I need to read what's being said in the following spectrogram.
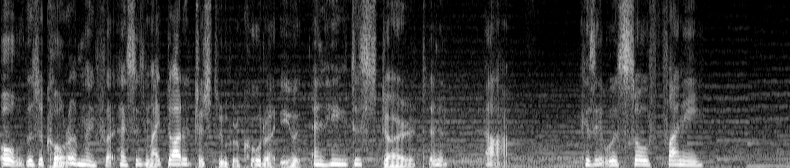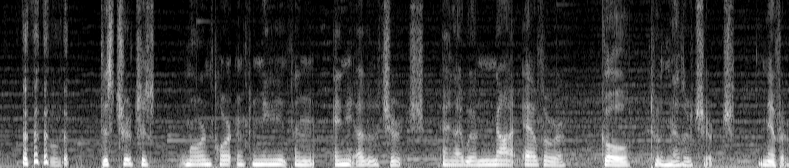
Oh, there's a coat on my foot. I says, My daughter just threw her coat at you. And he just started to laugh because it was so funny. this church is more important to me than any other church and I will not ever go to another church. Never.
